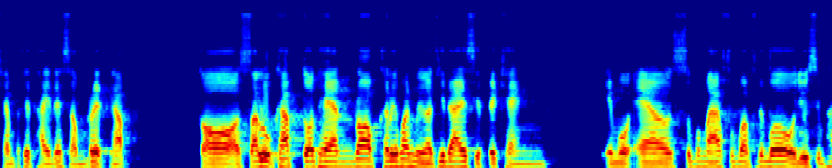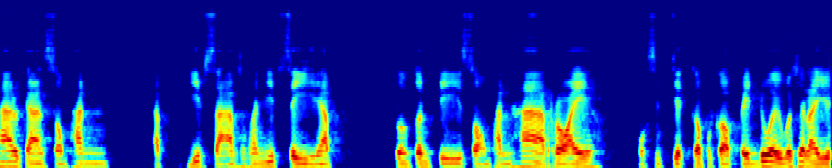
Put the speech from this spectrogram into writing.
แชมป์ประเทศไทยได้สำเร็จครับ ก็สรุปครับตัวแทนรอบคัดเลือกภาคเหนือที่ได้สิทธิ์ไปแข่ง MOL Supermarket Football Festival U15 ฤดูกาล2023 2024 ครับ ช่วงต้นปี 2567 ก็ประกอบไปด้วยวชิรายยู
